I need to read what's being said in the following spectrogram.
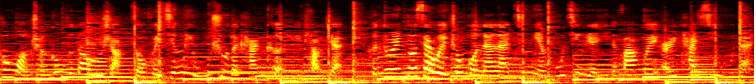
通往成功的道路上，总会经历无数的坎坷与挑战。很多人都在为中国男篮今年不尽人意的发挥而叹息无奈，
